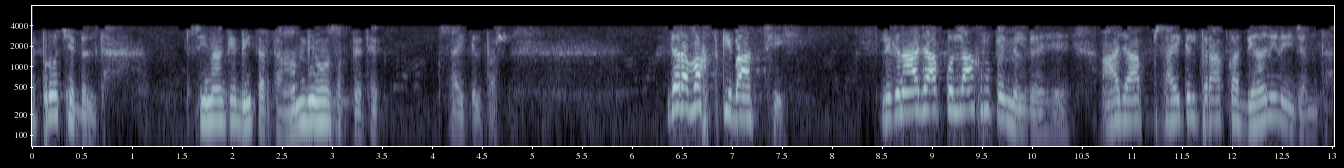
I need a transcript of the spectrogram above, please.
अप्रोचेबल था। सीमा के भीतर था। हम भी हो सकते थे साइकिल पर। जरा वक्त की बात थी। लेकिन आज आपको लाख रुपए मिल गए हैं। आज आप साइकिल पर आपका ध्यान ही नहीं जमता।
